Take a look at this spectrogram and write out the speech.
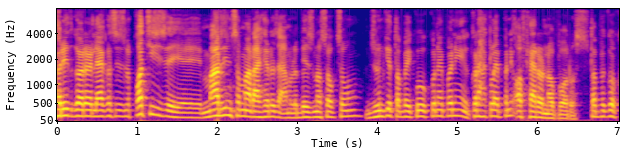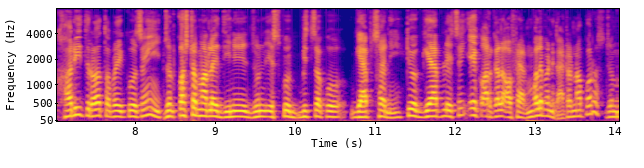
खरिद गरेर ल्याएको चिजलाई कति मार्जिनसम्म राखेर चाहिँ हामीले बेच्न सक्छौँ। जुन कि तपाईँको कुनै पनि ग्राहकलाई पनि अप्ठ्यारो नपरोस्। तपाईँको खरिद र तपाईँको चाहिँ जुन कस्टमरलाई दिने जुन यसको बिचको ग्याप छ नि त्यो ग्यापले चाहिँ एक अर्कालाई अप्ठ्यारो मलाई पनि घाटा नपरोस् जुन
